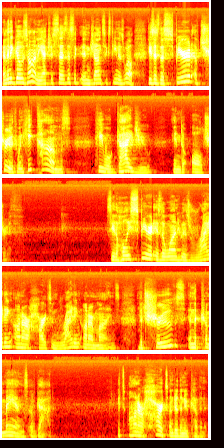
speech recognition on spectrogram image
And then he goes on. He actually says this in John 16 as well. He says, The Spirit of truth, when he comes, he will guide you into all truth. See, the Holy Spirit is the one who is writing on our hearts and writing on our minds the truths and the commands of God. It's on our hearts under the new covenant.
